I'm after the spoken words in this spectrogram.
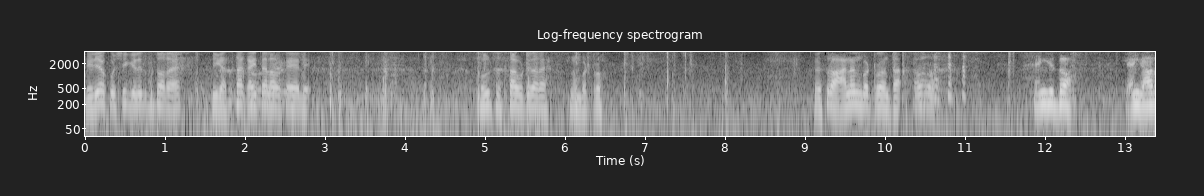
ಹಿಡಿಯೋ ಖುಷಿಗೆ ಇಳಿದ್ಬಿಟ್ಟವ್ರೆ. ಈಗ ಹತ್ತಕ್ಕಾಯ್ತಲ್ಲ ಅವ್ರ ಕೈಯಲ್ಲಿ. ಫುಲ್ ಸುಸ್ತಾಗ್ಬಿಟ್ಟಿದ್ದಾರೆ ನಮ್ಮ ಭಟ್ರು. ಹೆಸರು ಆನಂದ್ ಭಟ್ರು ಅಂತ. ಹೆಂಗಿದ್ದೋ ಹೆಂಗಾದ.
